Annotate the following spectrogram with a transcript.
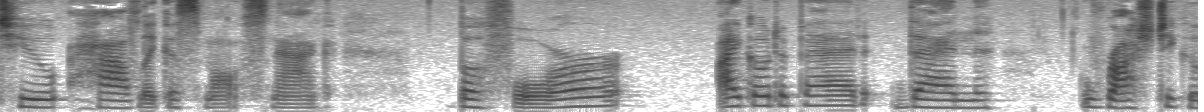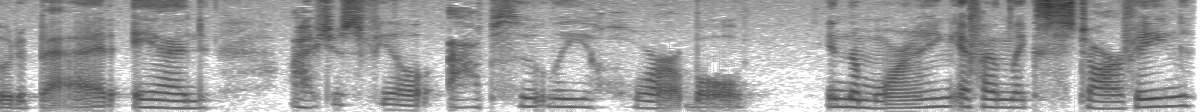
to have like a small snack before I go to bed than rush to go to bed. And I just feel absolutely horrible in the morning if I'm like starving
